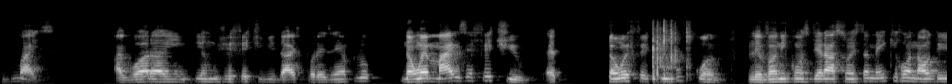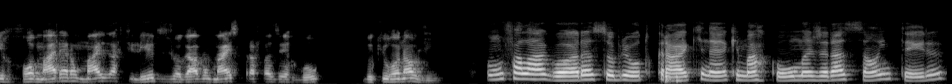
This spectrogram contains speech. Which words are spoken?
tudo mais. Agora, em termos de efetividade, por exemplo, não é mais efetivo. É tão efetivo quanto. Levando em considerações também que Ronaldo e Romário eram mais artilheiros e jogavam mais para fazer gol do que o Ronaldinho. Vamos falar agora sobre outro craque, né, que marcou uma geração inteira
